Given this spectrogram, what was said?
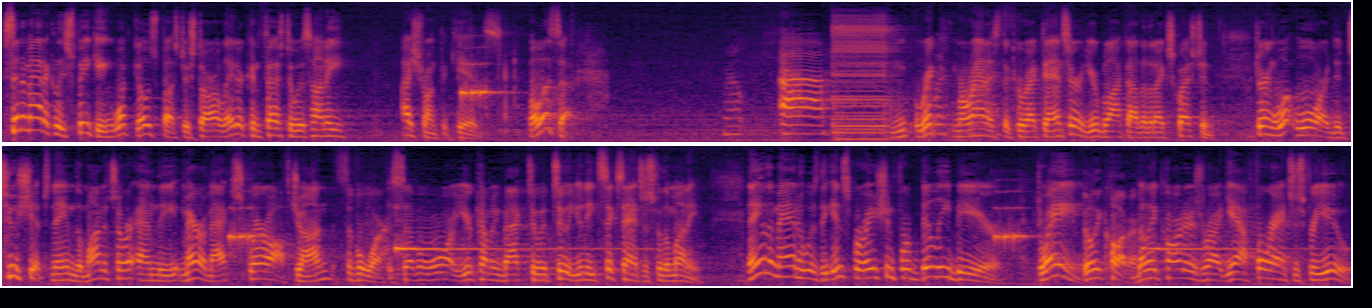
Cinematically speaking, what Ghostbuster star later confessed to his honey, I shrunk the kids? Melissa. Well, uh, M- Rick Moranis, the correct answer, and you're blocked out of the next question. During what war did two ships named the Monitor and the Merrimack square off, John? Civil War. The Civil War. You're coming back to it, too. You need six answers for the money. Name the man who was the inspiration for Billy Beer. Dwayne. Billy Carter. Billy Carter is right. Yeah, four answers for you.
